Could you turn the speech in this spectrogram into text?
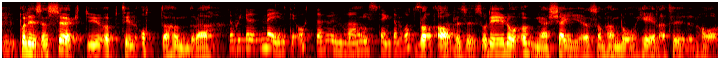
Mm. Polisen sökte ju upp till 800 De skickade ett mail till 800 misstänkta Bra, brottsoffer. ja, precis. Och det är ju då unga tjejer som han då hela tiden har.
